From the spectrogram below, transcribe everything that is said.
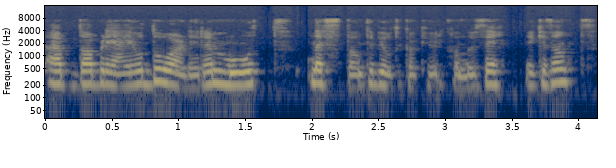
Da ble jeg jo dårligere mot neste antibiotikakur, kan du si. Ikke sant?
